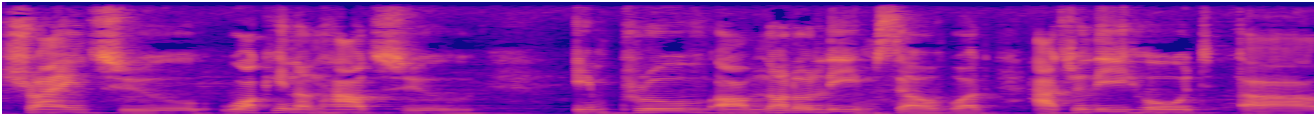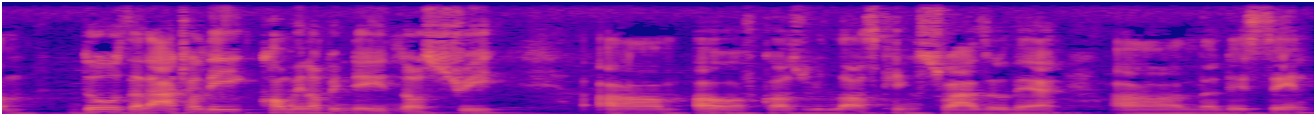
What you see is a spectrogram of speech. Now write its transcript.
trying to working on how to improve um not only himself but actually hold um those that are actually coming up in the industry. Um oh of course we lost king swazo there um the this thing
